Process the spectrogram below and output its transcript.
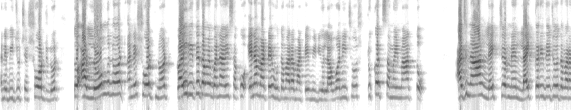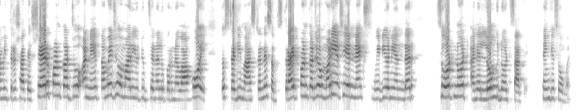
અને બીજું છે શોર્ટ નોટ તો આ લોંગ નોટ અને શોર્ટ નોટ કઈ રીતે તમે બનાવી શકો એના માટે હું તમારા માટે વીડિયો લાવવાની છું ટૂંક જ સમયમાં. તો આજના લેક્ચરને લાઈક કરી દેજો, તમારા મિત્ર સાથે શેર પણ કરજો અને તમે જો અમારી યુટ્યુબ ચેનલ ઉપર નવા હોય તો સ્ટડી માસ્ટરને સબસ્ક્રાઇબ પણ કરજો. મળીએ છીએ નેક્સ્ટ વિડીયોની અંદર. શોર્ટ નોટ અને લોંગ નોટ સાથે. Thank you so much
